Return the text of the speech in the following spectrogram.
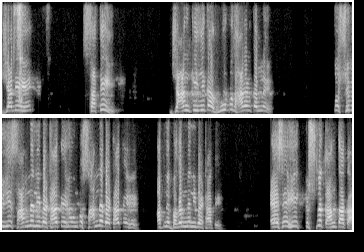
यदि सती जानकी जी का रूप धारण कर ले तो शिव जी सामने नहीं बैठाते हैं, उनको सामने बैठाते हैं। अपने बगल में नहीं बैठाते। ऐसे ही कृष्ण कांता का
